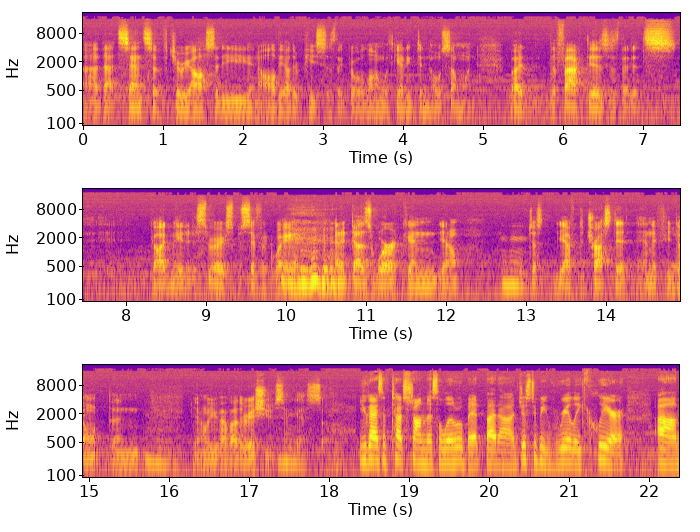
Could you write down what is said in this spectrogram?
uh, that sense of curiosity and all the other pieces that go along with getting to know someone. But the fact is, is that it's, God made it a very specific way and, and it does work and, you know, just, you have to trust it, and if you Yeah. don't, then, you know, you have other issues, I guess, so. You guys have touched on this a little bit, but uh, just to be really clear, um,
